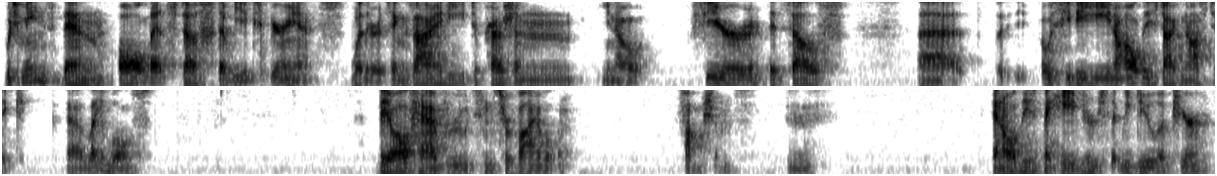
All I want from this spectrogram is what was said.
Which means then all that stuff that we experience, whether it's anxiety, depression, you know, fear itself, uh, OCD, you know, all these diagnostic uh, labels, they all have roots in survival functions. Mm and all these behaviors that we do up here,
